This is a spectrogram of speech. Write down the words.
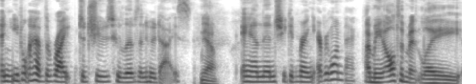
and you don't have the right to choose who lives and who dies." Yeah. And then she could bring everyone back. I mean, ultimately,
